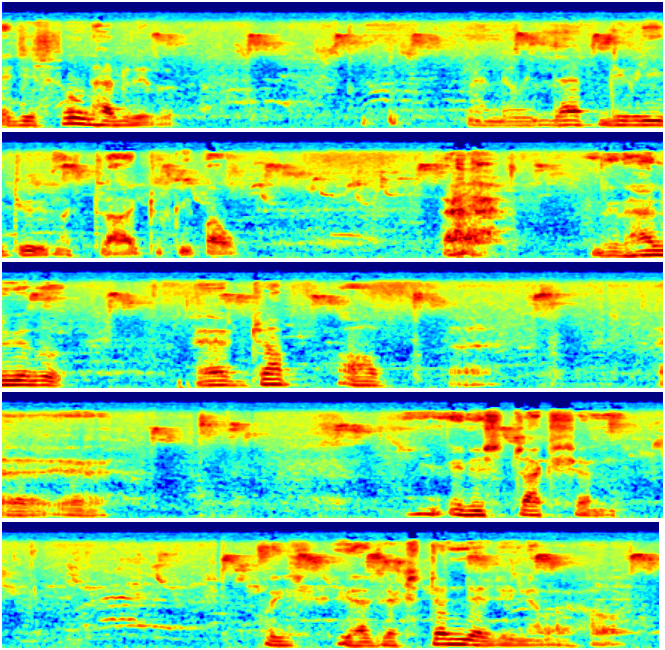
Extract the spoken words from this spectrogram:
it is so valuable. And with that divinity we must try to keep out the valuable uh, drop of uh, uh, instruction which he has extended in our heart.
